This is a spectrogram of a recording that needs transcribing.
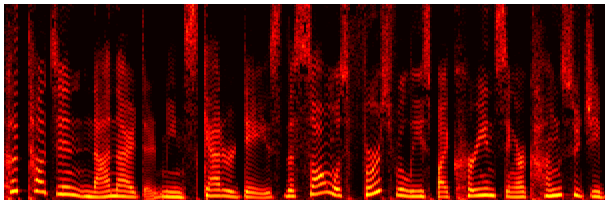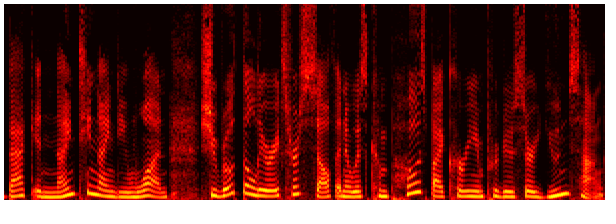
흩어진 나날들 means scattered days. The song was first released by Korean singer Kang Soo-ji back in 1991. She wrote the lyrics herself and it was composed by Korean producer Yoon Sang.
